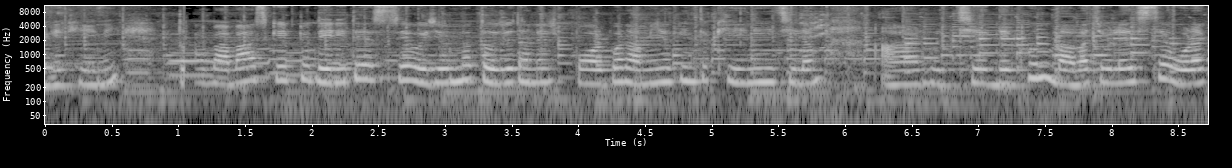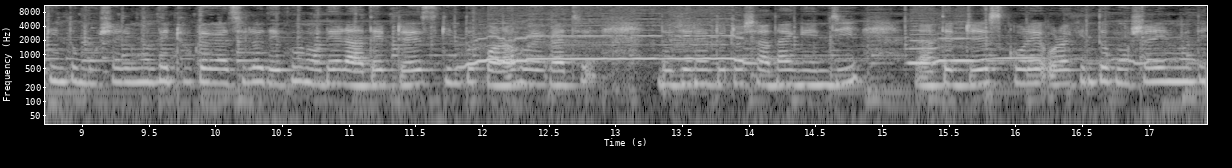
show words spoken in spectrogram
আগে খেয়ে নিই, তো বাবা আজকে একটু দেরিতে এসছে, ওই জন্য তোজো তানের পর পর আমিও কিন্তু খেয়ে নিয়েছিলাম। আর হচ্ছে দেখুন, বাবা চলে এসছে, ওরা কিন্তু মশারির মধ্যে ঢুকে গেছিল। দেখুন, ওদের রাতের ড্রেস কিন্তু করা হয়ে গেছে। দুজনে দুটো সাদা গেঞ্জি, রাতের ড্রেস করে ওরা কিন্তু মশারির মধ্যে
